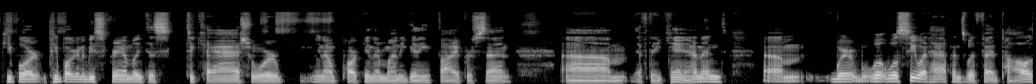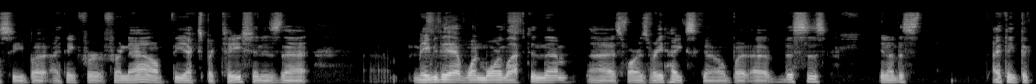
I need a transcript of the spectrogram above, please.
people are people are going to be scrambling to to cash or you know parking their money, getting five percent um, if they can, and um, we're, we'll, we'll see what happens with Fed policy. But I think for, for now, the expectation is that uh, maybe they have one more left in them uh, as far as rate hikes go. But uh, this is, you know, this. I think the,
